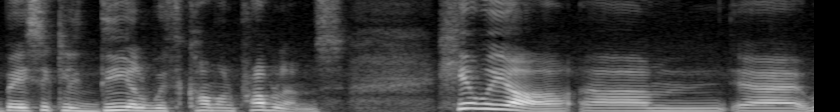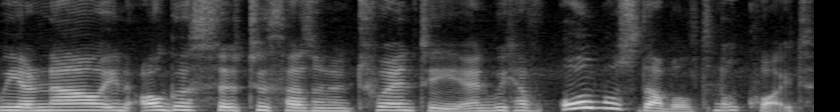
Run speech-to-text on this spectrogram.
basically deal with common problems here we are. Um, uh, we are now in August 2020, and we have almost doubled, not quite,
